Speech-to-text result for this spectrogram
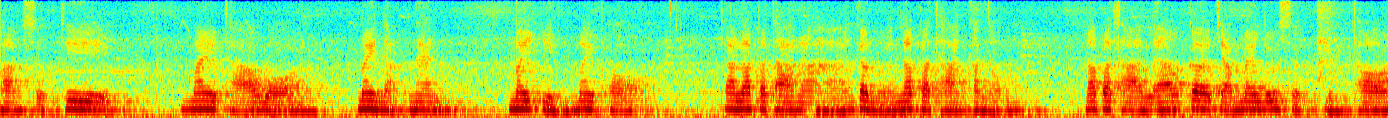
ความสุขที่ไม่ถาวร ไม่หนักแน่น ไม่อิ่มไม่พอ ถ้ารับประทานอาหารก็เหมือนรับประทานขนม รับประทานแล้วก็จะไม่รู้สึกอิ่มท้อง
